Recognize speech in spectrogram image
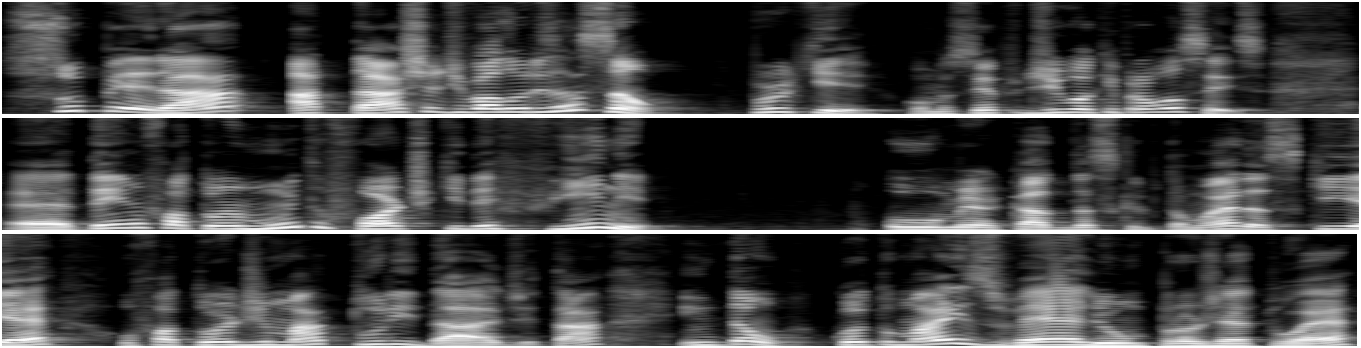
superar a taxa de valorização. Por quê? Como eu sempre digo aqui para vocês, é, tem um fator muito forte que define o mercado das criptomoedas, que é o fator de maturidade, tá? Então, quanto mais velho um projeto é,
